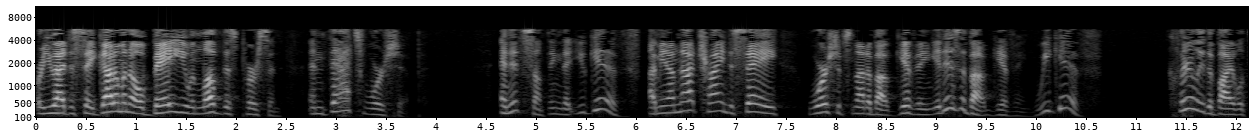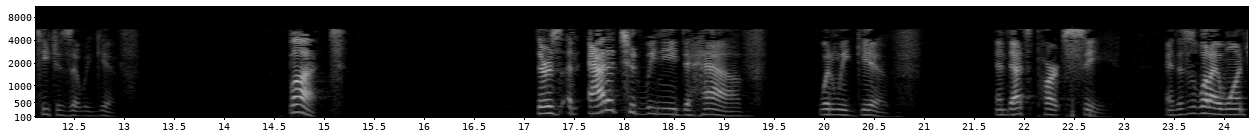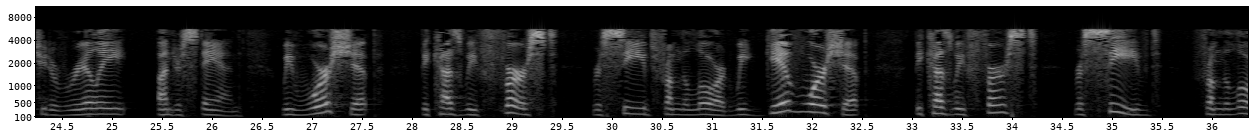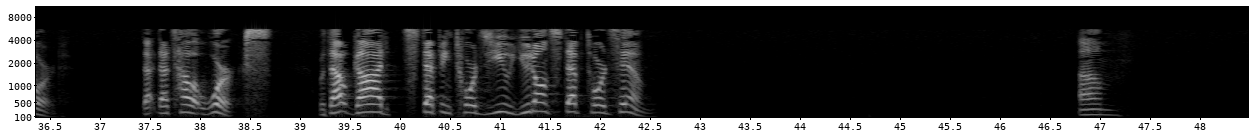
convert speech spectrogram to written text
Or you had to say, God, I'm going to obey you and love this person. And that's worship. And it's something that you give. I mean, I'm not trying to say worship's not about giving. It is about giving. We give. Clearly, the Bible teaches that we give. But there's an attitude we need to have when we give. And that's part C. And this is what I want you to really understand. We worship because we first received from the Lord. We give worship because we first received from the Lord. That, that's how it works. Without God stepping towards you, you don't step towards Him. Um,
